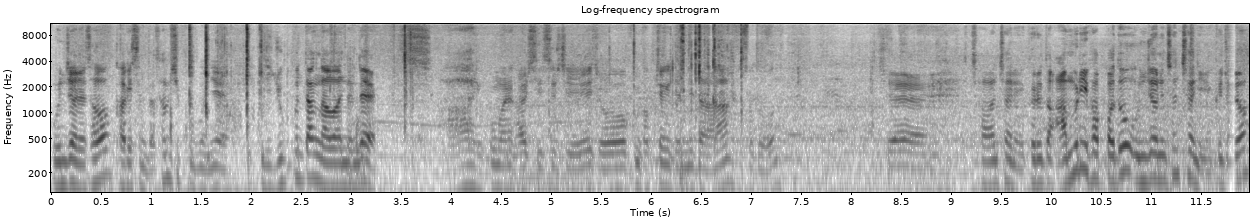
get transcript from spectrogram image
운전해서 가겠습니다. 39분이에요. 이제 6분 딱 남았는데 아 6분 만에 갈 수 있을지 조금 걱정이 됩니다. 저도 이제 천천히 그래도 아무리 바빠도 운전은 천천히 그죠?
